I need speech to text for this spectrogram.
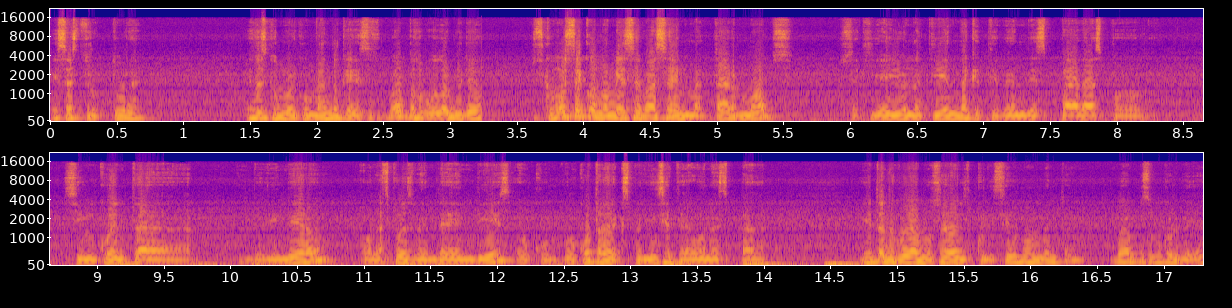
esa estructura. Ese es como el comando que dices. A pasar un poco el video. Pues como esta economía se basa en matar mobs, pues aquí hay una tienda que te vende espadas por 50 de dinero, o las puedes vender en 10, o con o 4 de experiencia te da una espada. Y ahorita les voy a mostrar el coliseo un momento. Voy a un poco el video.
